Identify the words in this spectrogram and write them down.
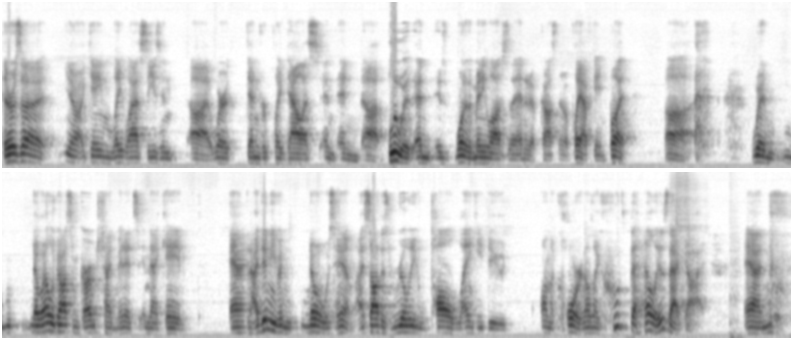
there was a you know a game late last season uh, where Denver played Dallas and and uh, blew it, and is one of the many losses that ended up costing them a playoff game. But uh, when Noel got some garbage time minutes in that game, and I didn't even know it was him. I saw this really tall, lanky dude on the court, and I was like, "Who the hell is that guy?" And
